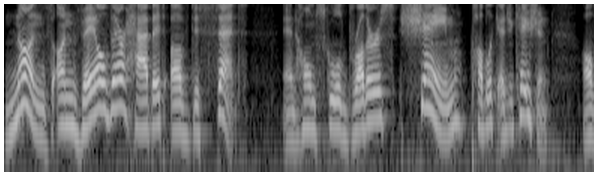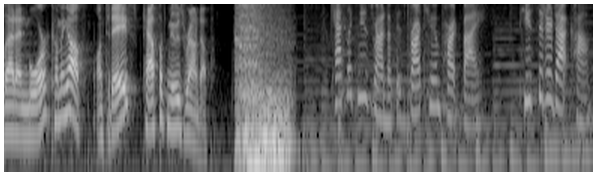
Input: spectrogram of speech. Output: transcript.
Nuns unveil their habit of dissent. And homeschooled brothers shame public education. All that and more coming up on today's Catholic News Roundup. Catholic News Roundup is brought to you in part by PewSitter.com,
